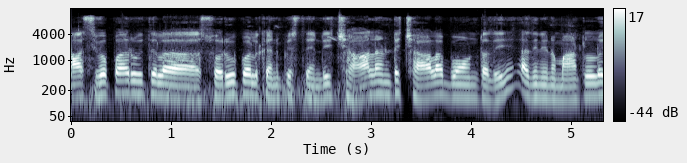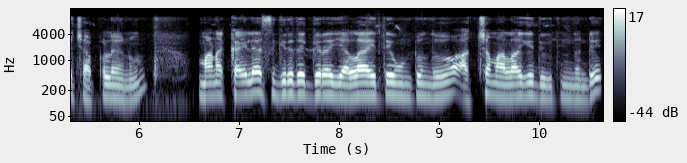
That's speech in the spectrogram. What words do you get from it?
ఆ శివపార్వతుల స్వరూపాలు కనిపిస్తాయండి. చాలా అంటే చాలా బాగుంటుంది. అది నేను మాటల్లో చెప్పలేను. మన కైలాసగిరి దగ్గర ఎలా అయితే ఉంటుందో అచ్చం అలాగే దిగుతుందండి.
